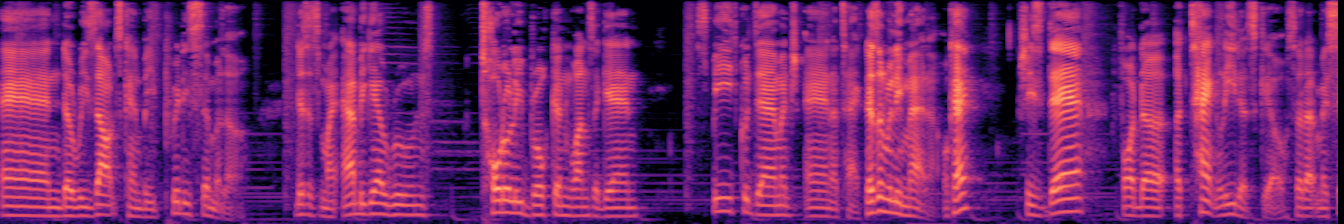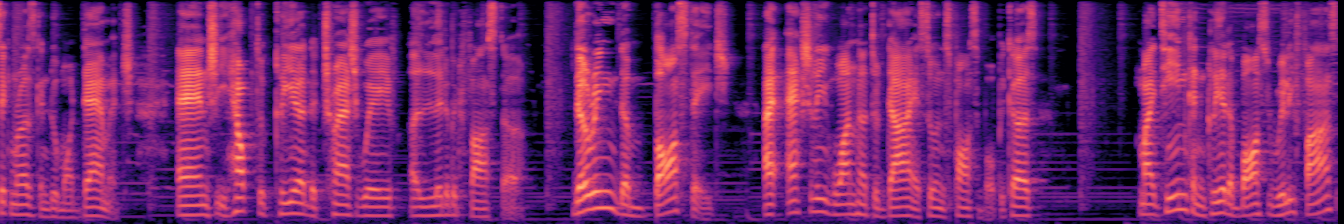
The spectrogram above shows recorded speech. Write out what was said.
and the results can be pretty similar. This is my Abigail runes, totally broken once again. Speed, crit damage, and attack. Doesn't really matter, okay? She's there for the attack leader skill so that my Sigmarus can do more damage. And she helped to clear the trash wave a little bit faster. During the boss stage, I actually want her to die as soon as possible because my team can clear the boss really fast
